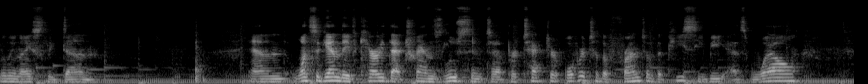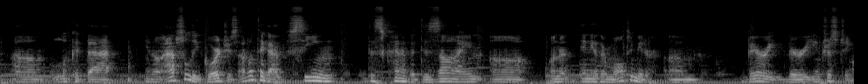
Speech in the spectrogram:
really nicely done. And once again, they've carried that translucent uh, protector over to the front of the PCB as well. Um, look at that, you know, absolutely gorgeous. I don't think I've seen this kind of a design uh, on any other multimeter. Um, very, very interesting.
